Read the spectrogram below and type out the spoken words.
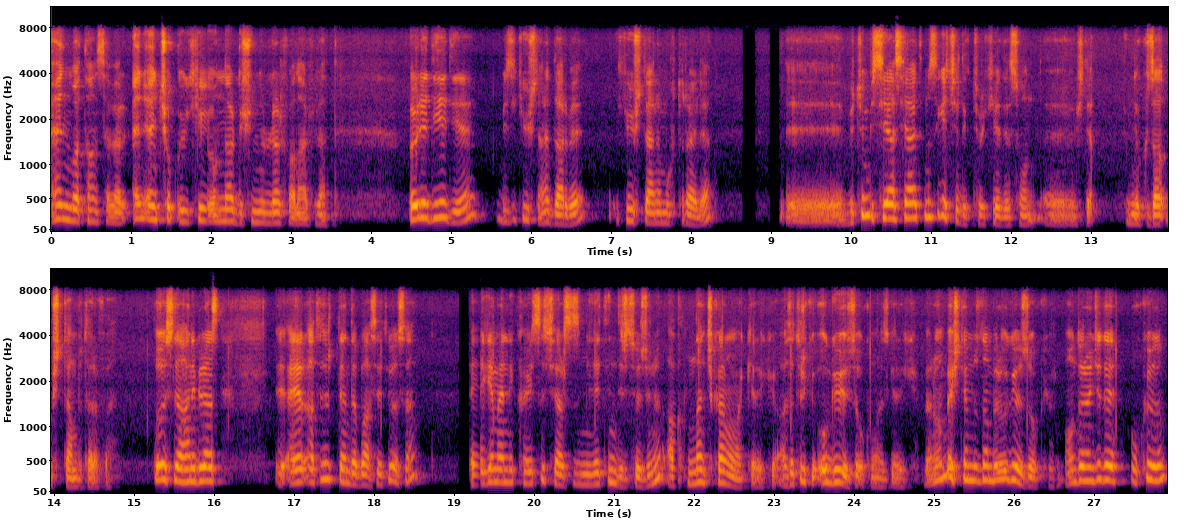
en vatansever, en en çok ülkeyi onlar düşünürler falan filan. Öyle diye diye biz 2-3 tane darbe, 2-3 tane muhtırayla e, bütün bir siyasi hayatımızı geçirdik Türkiye'de son e, işte 1960'tan bu tarafa. Dolayısıyla hani biraz e, eğer Atatürk'ten de bahsediyorsan egemenlik kayıtsız şartsız milletindir sözünü aklından çıkarmamak gerekiyor. Atatürk'ü o gözle okumanız gerekiyor. Ben 15 Temmuz'dan beri o gözle okuyorum. Ondan önce de okuyordum.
